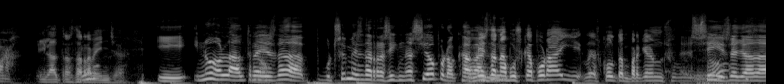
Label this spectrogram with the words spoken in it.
uah, I l'altre és de revenja. i, i no, l'altre No. és de... potser més de resignació, però que A més d'anar a buscar por ahí, escolta'm, per què no ens... Sí, no? és allò de,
